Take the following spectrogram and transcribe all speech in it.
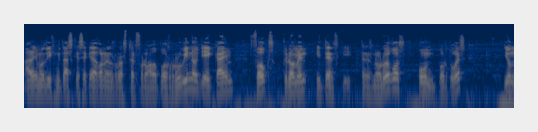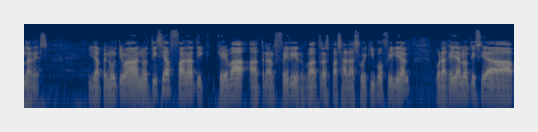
Ahora mismo Dignitas que se queda con el roster formado por Rubino, JKM, Fox, Kromen y Tensky. Tres noruegos, un portugués y un danés. Y ya penúltima noticia, Fnatic que va a transferir, va a traspasar a su equipo filial por aquella noticia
